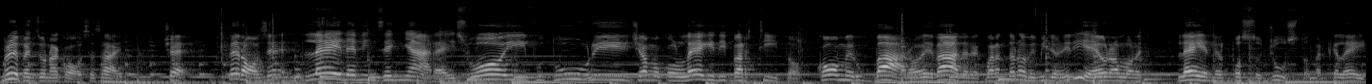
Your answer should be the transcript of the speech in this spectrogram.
ma io penso una cosa sai cioè però se lei deve insegnare ai suoi futuri diciamo colleghi di partito come rubare o evadere 49 milioni di euro allora lei è nel posto giusto perché lei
